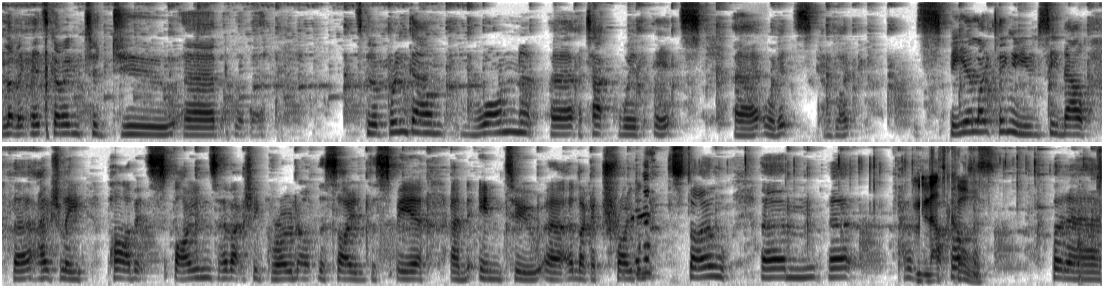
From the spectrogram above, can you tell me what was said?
lovely. It's going to do. Uh, it's going to bring down one uh, attack with its uh, with its kind of like spear-like thing, and you can see now that actually part of its spines have actually grown up the side of the spear and into uh, like a trident style. Um, uh, kind of I mean, that's cool. But uh,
